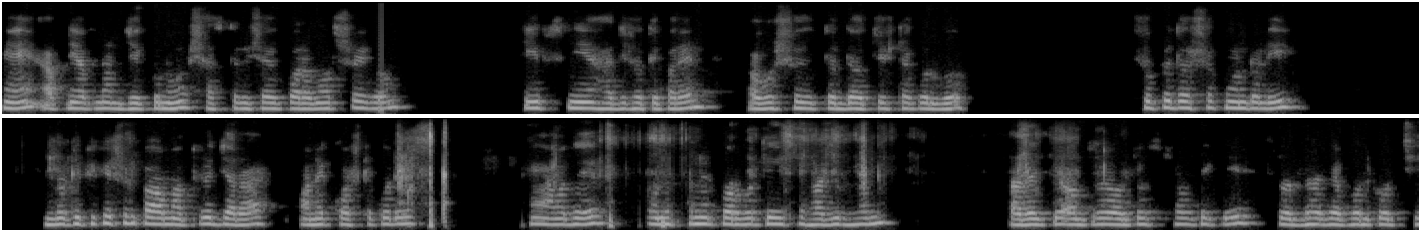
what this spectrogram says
হ্যাঁ আপনি আপনার যে কোনো স্বাস্থ্য বিষয়ক পরামর্শ এবং টিপস নিয়ে হাজির হতে পারেন। অবশ্যই উত্তর দেওয়ার চেষ্টা করব। সুপ্রিয় দর্শক মন্ডলী নোটিফিকেশন পাওয়া মাত্র যারা অনেক কষ্ট করে হ্যাঁ আমাদের অনুষ্ঠানের পর্বতে এসে হাজির হন, তাদেরকে অন্তর অন্তঃস্থল থেকে শ্রদ্ধা জ্ঞাপন করছি।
